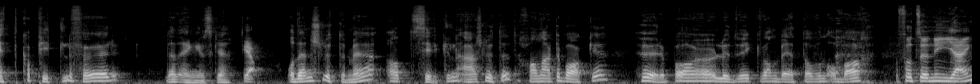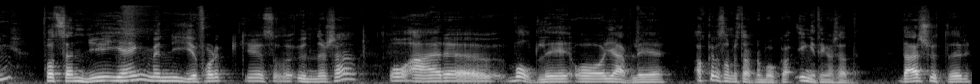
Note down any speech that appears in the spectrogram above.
et kapittel før den engelske. Ja. Og den slutter med at sirkelen er sluttet. Han er tilbake, hører på Ludvig van Beethoven og Bach. Fått seg en ny gjeng. Fått seg en ny gjeng med nye folk eh, under seg. Og er eh, voldelig og jævlig, akkurat som i starten av boka. Ingenting har skjedd. Der slutter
